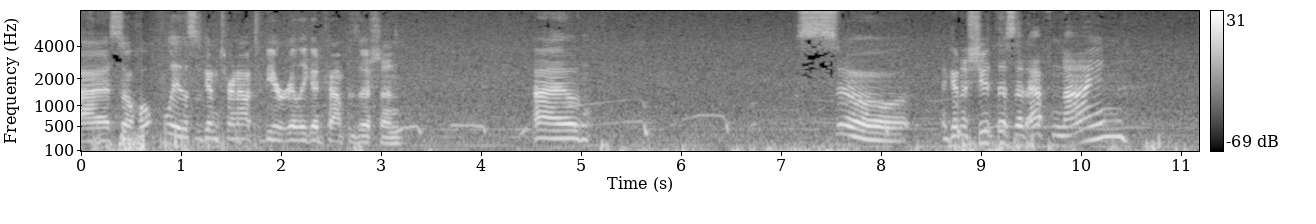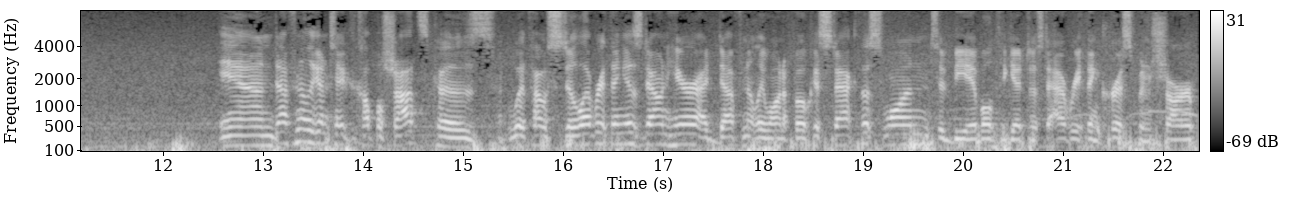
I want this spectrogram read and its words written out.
Uh, so hopefully this is going to turn out to be a really good composition. Uh, so, I'm going to shoot this at f9 and definitely to take a couple shots because with how still everything is down here, I definitely want to focus stack this one to be able to get just everything crisp and sharp,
